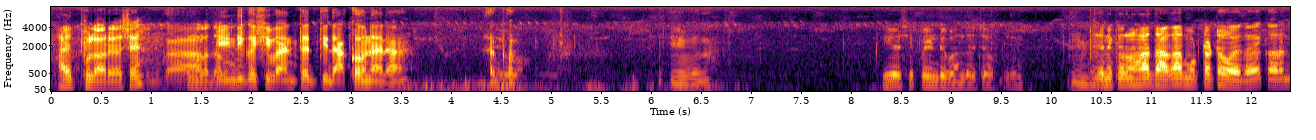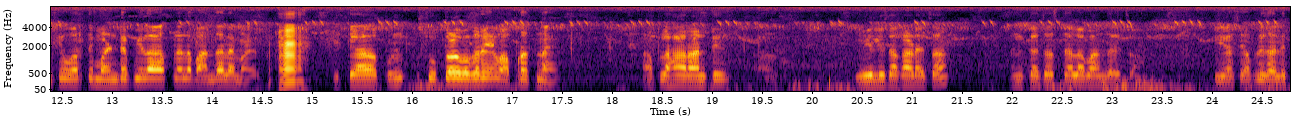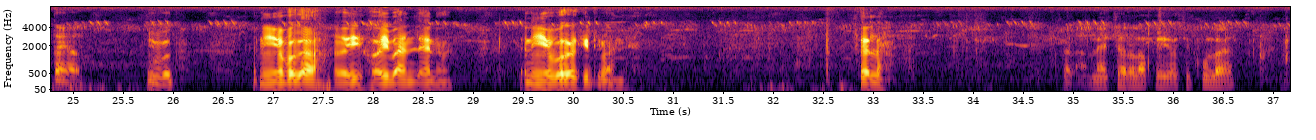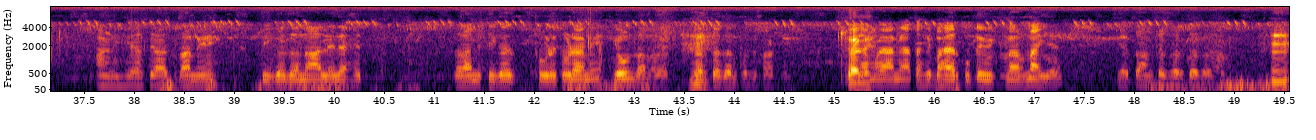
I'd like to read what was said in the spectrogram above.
आहेत फुलारे असे. तुम्हाला दाखव. पेंडी कशी बांधतात ती दाखवणार हा? हे दाखव बघा. हे बघा. ही अशी पेंडी बांधायची आपली. हे बघा. जेणेकरून हा धागा मोठा ठेवायचा आहे कारण की वरती मंडपीला आपल्याला बांधायला मिळेल. हा. इथे आपण सुतळ वगैरे वापरत नाही. आपला हा रानटी वेलीचा काढायचा आणि त्याचाच त्याला बांधायचा. ही अशी आपली झाली तयार. हे बघ. आणि हे बघा हय हय बांधल्या ना? आणि हे बघा किती बांधले चला. चला नॅचरल आपली ही अशी फुलं आहेत. आणि हे असे आता आम्ही तिघं जण आलेले आहेत. तर आम्ही तिघं थोडे थोडे आम्ही घेऊन जाणार आहेत. घरच्या गणपतीसाठी. चालेल. त्यामुळे आम्ही आता हे बाहेर कुठे विकणार नाही आहे हे आता आमच्या घरच्यासाठी हम्म.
